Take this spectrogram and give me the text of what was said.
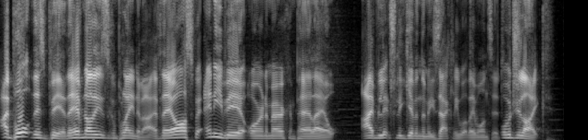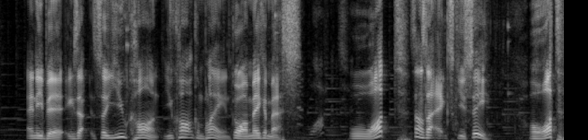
I bought this beer. They have nothing to complain about. If they ask for any beer or an American Pale Ale, I've literally given them exactly what they wanted. What would you like? Any beer. Exactly. So you can't. You can't complain. Go on, make a mess. What? Sounds like XQC. Oh, what?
